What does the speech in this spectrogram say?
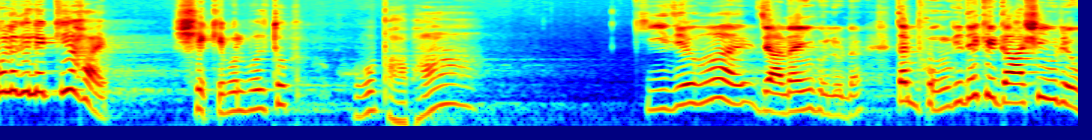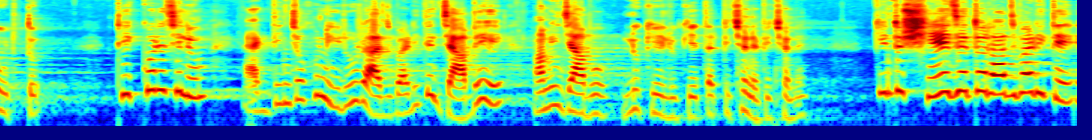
বলে দিলে কি হয়? সে কেবল বলতো, ও বাবা, কি যে হয় জানাই হলো না। তার ভঙ্গি দেখে গা শিউরে উঠত। ঠিক করেছিলুম, একদিন যখন ইরু রাজবাড়িতে যাবে, আমি যাব লুকিয়ে লুকিয়ে তার পিছনে পিছনে। কিন্তু সে যেত রাজবাড়িতে,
